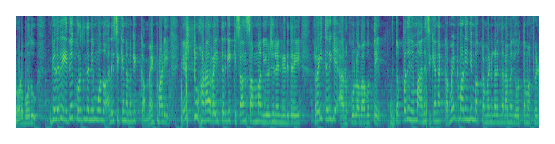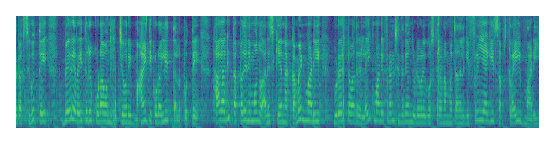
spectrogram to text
ನೋಡಬಹುದು. ಗೆಳೆಯರೆ, ಇದೇ ಕುರಿತಂತೆ ನಿಮ್ಮ ಒಂದು ಅನಿಸಿಕೆ ನಮಗೆ ಕಮೆಂಟ್ ಮಾಡಿ. ಎಷ್ಟು ಹಣ ರೈತರಿಗೆ ಕಿಸಾನ್ ಸಮ್ಮಾನ್ ಯೋಜನೆ ನೀಡಿದರೆ ರೈತರಿಗೆ ಅನುಕೂಲವಾಗುತ್ತೆ? ತಪ್ಪದೆ ನಿಮ್ಮ ಅನಿಸಿಕೆಯನ್ನು ಕಮೆಂಟ್ ಮಾಡಿ. ನಿಮ್ಮ ಕಮೆಂಟ್ಗಳಿಂದ ನಮಗೆ ಉತ್ತಮ ಫೀಡ್ಬ್ಯಾಕ್ ಸಿಗುತ್ತೆ. ಬೇರೆ ರೈತರು ಕೂಡ ಒಂದು ಹೆಚ್ಚುವರಿ ಮಾಹಿತಿ ಕೂಡ ಇಲ್ಲಿ ತಲುಪುತ್ತೆ ಹಾಗಾಗಿ ತಪ್ಪದೆ ನಿಮ್ಮ ಒಂದು ಅನಿಸಿಕೆಯನ್ನು ಕಮೆಂಟ್ ಮಾಡಿ. ವಿಡಿಯೋ ಇಷ್ಟವಾದರೆ ಲೈಕ್ ಮಾಡಿ. ಫ್ರೆಂಡ್ಸ್ ಇಂಥದೇ ಒಂದು ವಿಡಿಯೋಗಳಿಗೋಸ್ಕರ ನಮ್ಮ ಚಾನಲ್ಗೆ ಫ್ರೀಯಾಗಿ ಸಬ್ಸ್ಕ್ರೈಬ್ ಮಾಡಿ.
